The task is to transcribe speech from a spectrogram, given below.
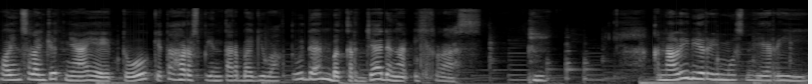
Poin selanjutnya yaitu kita harus pintar bagi waktu dan bekerja dengan ikhlas. Kenali dirimu sendiri,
